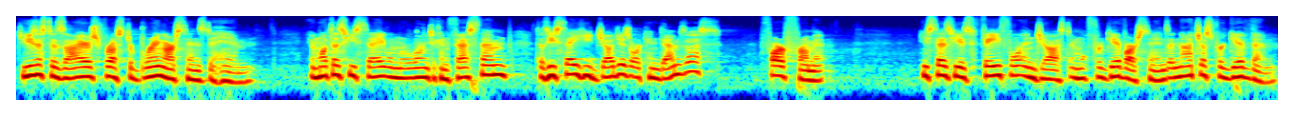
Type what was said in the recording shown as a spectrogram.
Jesus desires for us to bring our sins to him. And what does he say when we're willing to confess them? Does he say he judges or condemns us? Far from it. He says he is faithful and just and will forgive our sins, and not just forgive them,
